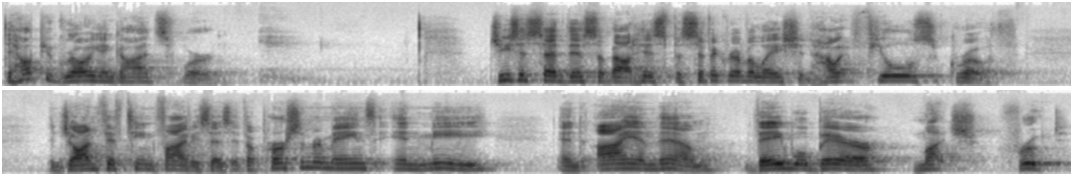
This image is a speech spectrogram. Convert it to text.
to help you growing in God's Word. Jesus said this about his specific revelation, how it fuels growth. In John 15, 5, he says, If a person remains in me and I in them, they will bear much fruit.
